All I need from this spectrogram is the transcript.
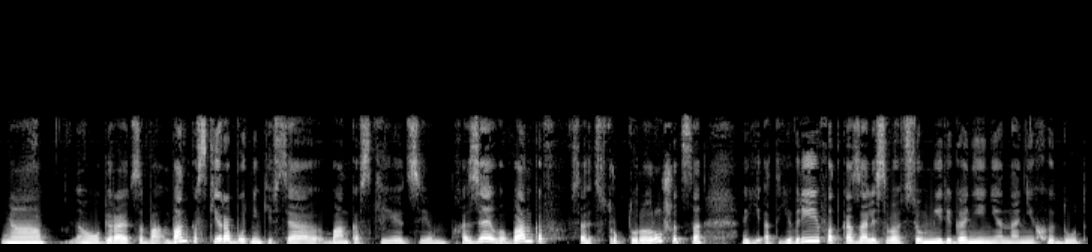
убираются банковские работники, вся банковские эти хозяева банков, вся структура рушится. От евреев отказались во всем мире гонения на них идут.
